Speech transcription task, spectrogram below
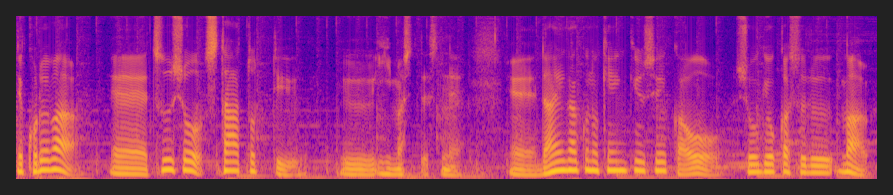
でこれは、えー、通称スタートっていう言いましてですね、えー、大学の研究成果を商業化する、まあ、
